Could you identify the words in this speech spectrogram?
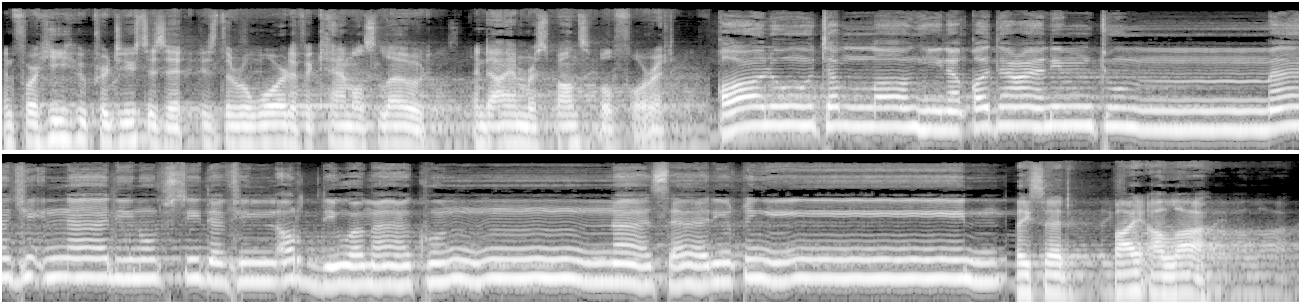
and for he who produces it is the reward of a camel's load, and I am responsible for it. قالوا تالله لقد علمتم ما جئنا لنفسد في الأرض وما كنا سارقين They said, By Allah,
